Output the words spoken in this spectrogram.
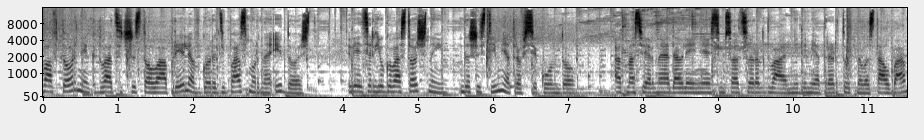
Во вторник, 26 апреля, в городе пасмурно и дождь. Ветер юго-восточный до 6 метров в секунду. Атмосферное давление 742 миллиметра ртутного столба.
